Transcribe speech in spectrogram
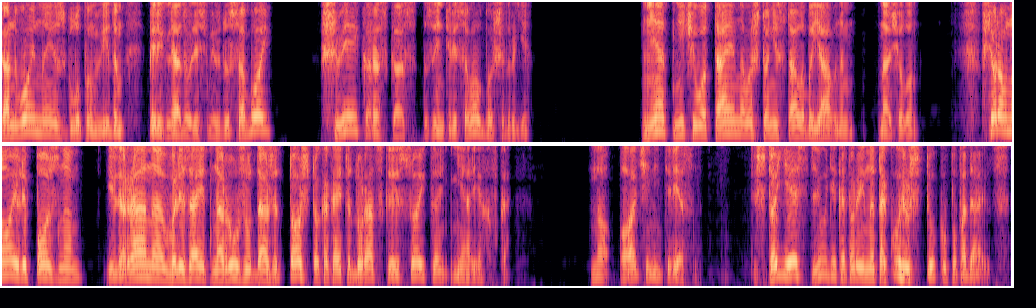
Конвойные с глупым видом переглядывались между собой. Швейка рассказ заинтересовал больше других. «Нет ничего тайного, что не стало бы явным», — начал он. «Все равно или поздно, или рано вылезает наружу даже то, что какая-то дурацкая сойка не ореховка. Но очень интересно, что есть люди, которые на такую штуку попадаются.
